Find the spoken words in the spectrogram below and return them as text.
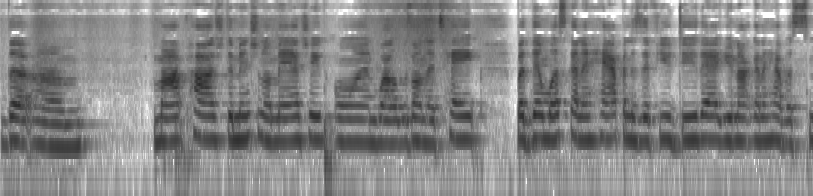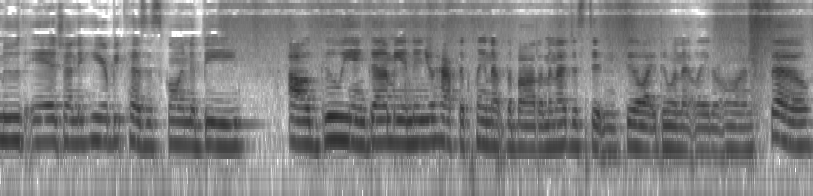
the um, Mod Podge Dimensional Magic on while it was on the tape. But then what's going to happen is if you do that, you're not going to have a smooth edge under here because it's going to be all gooey and gummy and then you'll have to clean up the bottom. And I just didn't feel like doing that later on. So,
